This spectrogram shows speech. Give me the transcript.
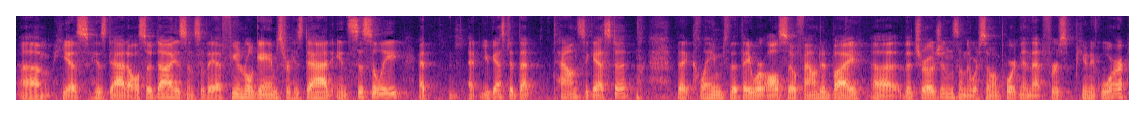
um, he has his dad also dies, and so they have funeral games for his dad in Sicily. At, at you guessed it, that town, Segesta, that claimed that they were also founded by uh, the Trojans and they were so important in that first Punic War.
